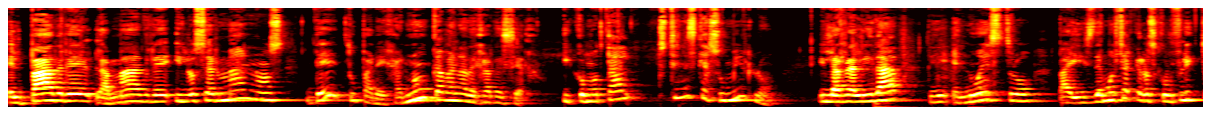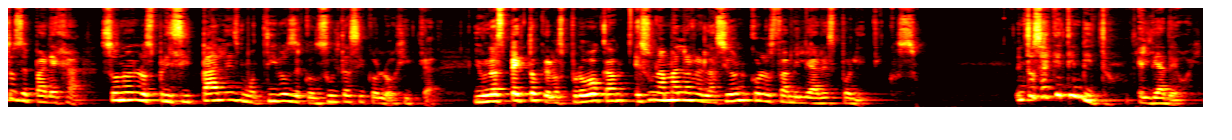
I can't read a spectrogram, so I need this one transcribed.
El padre, la madre y los hermanos de tu pareja nunca van a dejar de serlo. Y como tal, pues tienes que asumirlo. Y la realidad en nuestro país demuestra que los conflictos de pareja son uno de los principales motivos de consulta psicológica y un aspecto que los provoca es una mala relación con los familiares políticos. Entonces, ¿a qué te invito el día de hoy?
